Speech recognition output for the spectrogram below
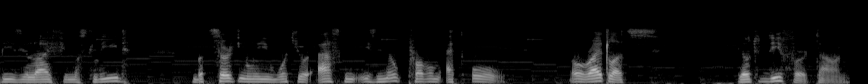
busy life you must lead. But certainly what you're asking is no problem at all. Alright, let's go to Dewford Town.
